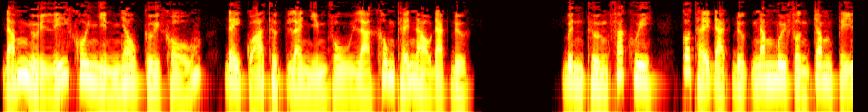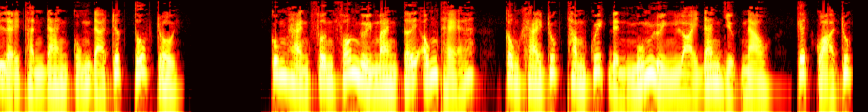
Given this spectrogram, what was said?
đám người Lý Khôi nhìn nhau cười khổ, đây quả thực là nhiệm vụ là không thể nào đạt được. Bình thường phát huy, có thể đạt được 50% tỷ lệ thành đan cũng đã rất tốt rồi. Cung hàng phân phó người mang tới ống thẻ, công khai rút thăm quyết định muốn luyện loại đan dược nào, kết quả rút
